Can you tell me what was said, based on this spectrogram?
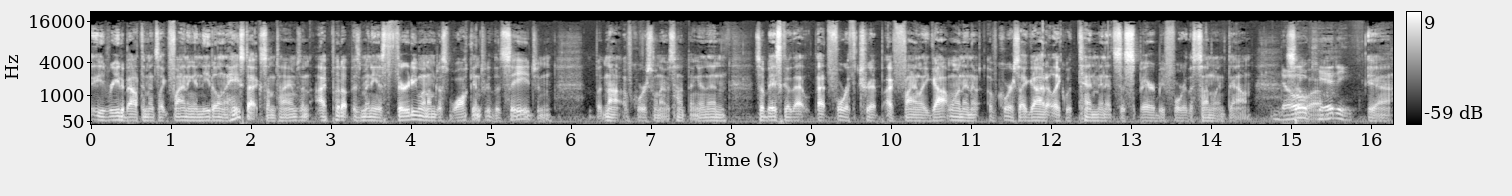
you read about them. It's like finding a needle in a haystack sometimes. And I put up as many as thirty when I'm just walking through the sage, and but not, of course, when I was hunting. And then, so basically, that that fourth trip, I finally got one, and of course, I got it like with ten minutes to spare before the sun went down. no so, uh, kidding. Yeah,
